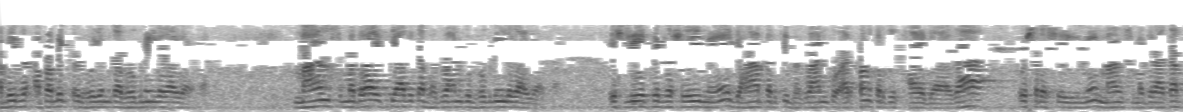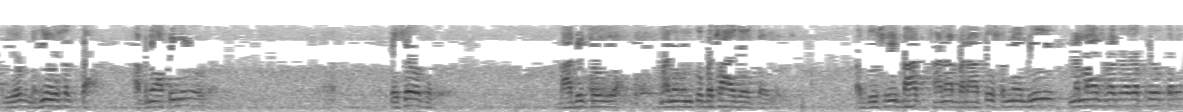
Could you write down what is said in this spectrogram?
अभी अपवित्र भोजन का भोग नहीं लगाया जाता। मांस, मदरा इत्यादि का भगवान को भोग नहीं लगाया जाता। इसलिए फिर रसोई में, जहाँ पर कि भगवान को अर्पण करके खाया जाएगा, उस रसोई में मांस, मदरा का प्रयोग नहीं हो सकता। अपने आप ही नहीं होगा। कैसे हो फिर बाधित हो गया। मैंने उनको बचा गए पहले। और दूसरी बात, खाना बनाते समय भी न मांस मदरा का प्रयोग करें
